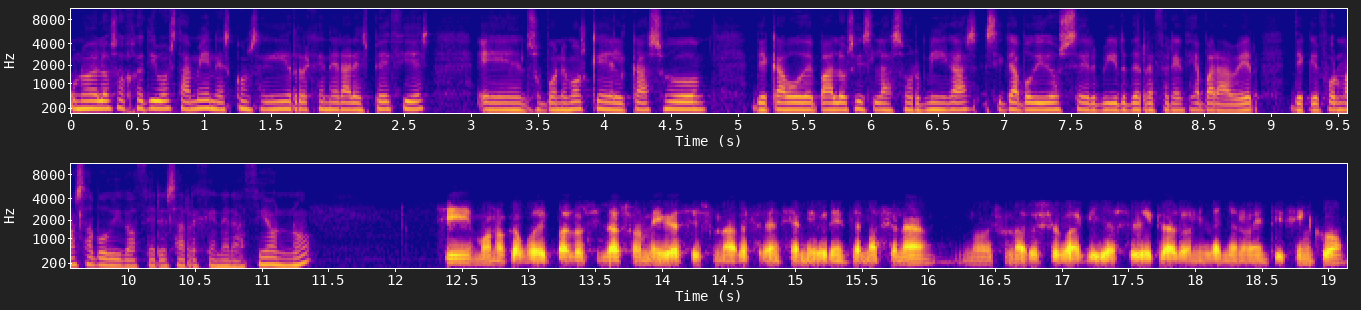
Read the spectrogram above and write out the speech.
Uno de los objetivos también es conseguir regenerar especies. Eh, suponemos que el caso de Cabo de Palos y las hormigas sí que ha podido servir de referencia para ver de qué forma se ha podido hacer esa regeneración, ¿no? Sí, bueno, Cabo de Palos y las hormigas es una referencia a nivel internacional, no es una reserva que ya se declaró en el año 95,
